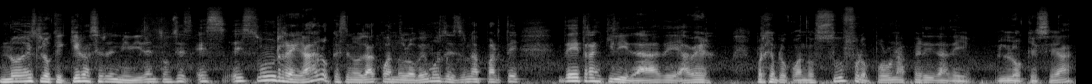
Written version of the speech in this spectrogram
no es lo que quiero hacer en mi vida. Entonces es, es un regalo que se nos da cuando lo vemos desde una parte de tranquilidad, de, a ver, por ejemplo, cuando sufro por una pérdida de lo que sea,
